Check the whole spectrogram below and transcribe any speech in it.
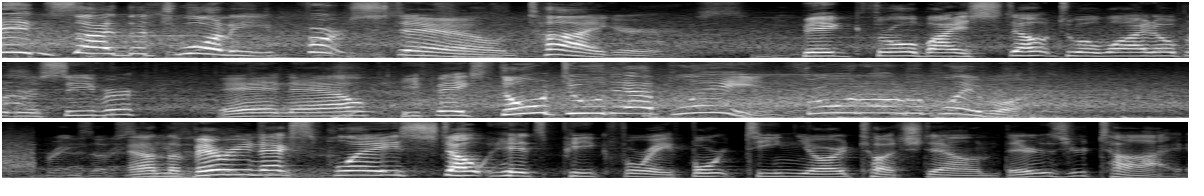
inside the 20. First down, Tigers. Big throw by Stout to a wide open receiver. And now he fakes. Don't do that play. Throw it out of the playbook. And on the very next play, Stout hits Peak for a 14-yard touchdown. There's your tie.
